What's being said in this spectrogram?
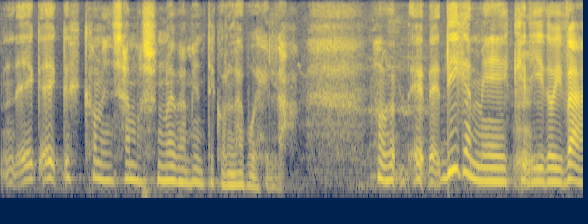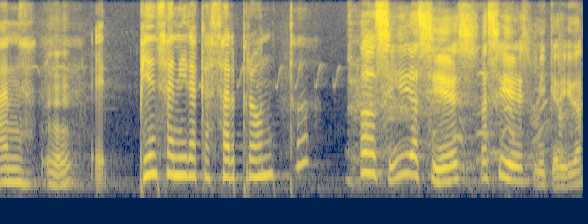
Eh, eh, comenzamos nuevamente con la abuela. Oh, eh, eh, dígame, querido Iván, eh, ¿piensan ir a casar pronto? Ah, sí, así es, así es, mi querida.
